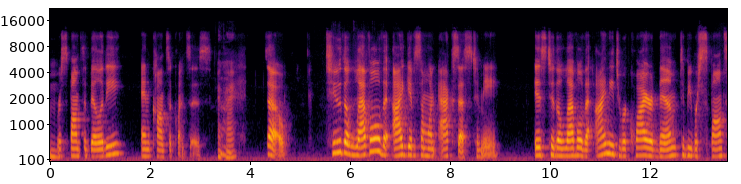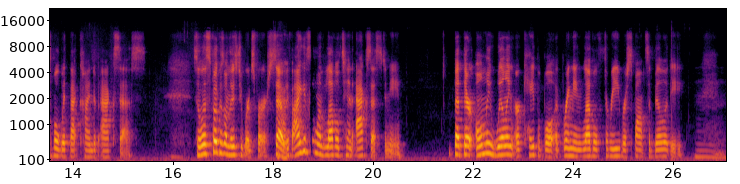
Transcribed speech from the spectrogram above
mm. responsibility, and consequences. Okay. So, to the level that I give someone access to me, is to the level that I need to require them to be responsible with that kind of access. So let's focus on those two words first. So okay. if I give someone level 10 access to me, but they're only willing or capable of bringing level three responsibility, mm.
